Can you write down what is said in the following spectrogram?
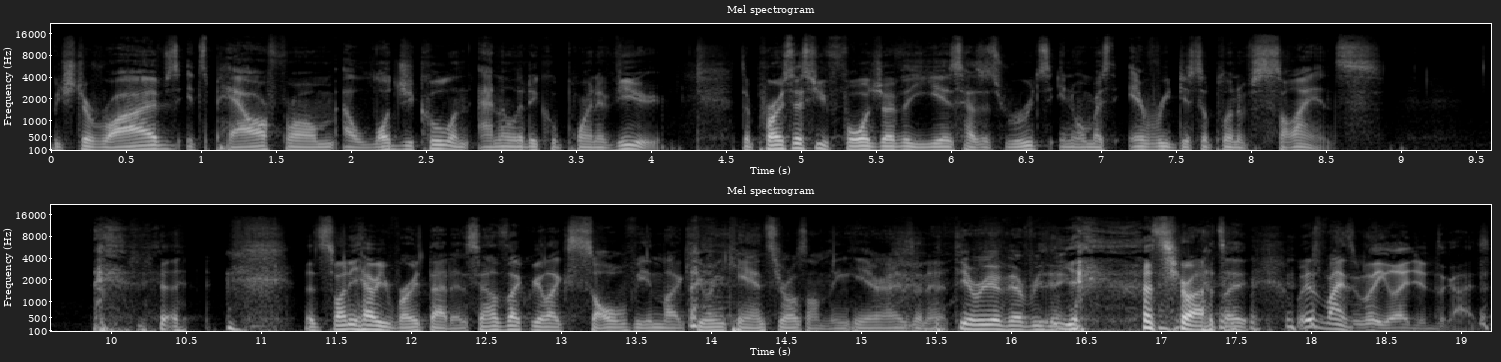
which derives its power from a logical and analytical point of view. The process you forged over the years has its roots in almost every discipline of science. it's funny how he wrote that. It sounds like we're like solving, like curing cancer or something here, isn't it? Theory of everything. Yeah, that's right. It's like, we're just playing some League Legends, guys.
